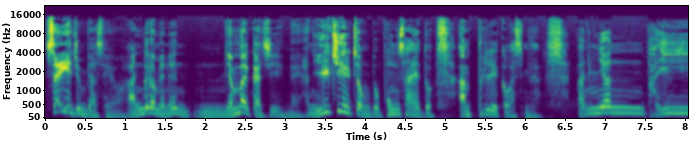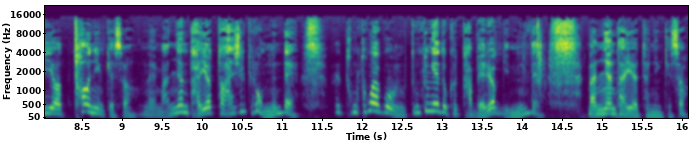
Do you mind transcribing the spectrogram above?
세게 준비하세요. 안 그러면은, 음, 연말까지, 네, 한 일주일 정도 봉사해도 안 풀릴 것 같습니다. 만년 다이어터님께서, 네, 만년 다이어터 하실 필요 없는데, 통통하고 뚱뚱해도 그 다 매력 있는데, 만년 다이어터님께서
